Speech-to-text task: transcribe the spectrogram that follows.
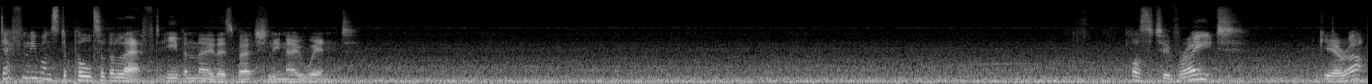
definitely wants to pull to the left, even though there's virtually no wind. Positive rate. Gear up.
